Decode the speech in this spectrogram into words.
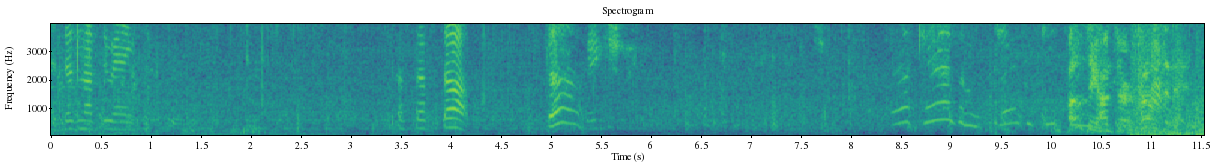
It does not do anything. Stop, stop, stop. Stop. Take I can't. I'm trying to keep. bounty hunter closing it.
